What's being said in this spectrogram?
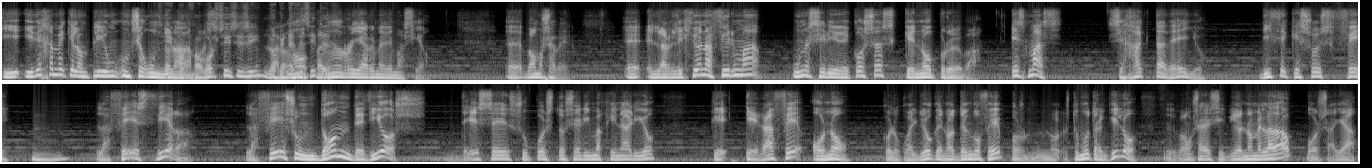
Y, déjame que lo amplíe un, segundo sí, nada por favor, sí, sí, sí, lo para que no, necesites. Para no enrollarme demasiado. Eh, vamos a ver. Eh, la religión afirma una serie de cosas que no prueba. Es más, se jacta de ello. Dice que eso es fe. Mm. La fe es ciega. La fe es un don de Dios, de ese supuesto ser imaginario que te da fe o no. Con lo cual yo que no tengo fe, pues no, estoy muy tranquilo. Vamos a ver, si Dios no me la ha dado, pues allá.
